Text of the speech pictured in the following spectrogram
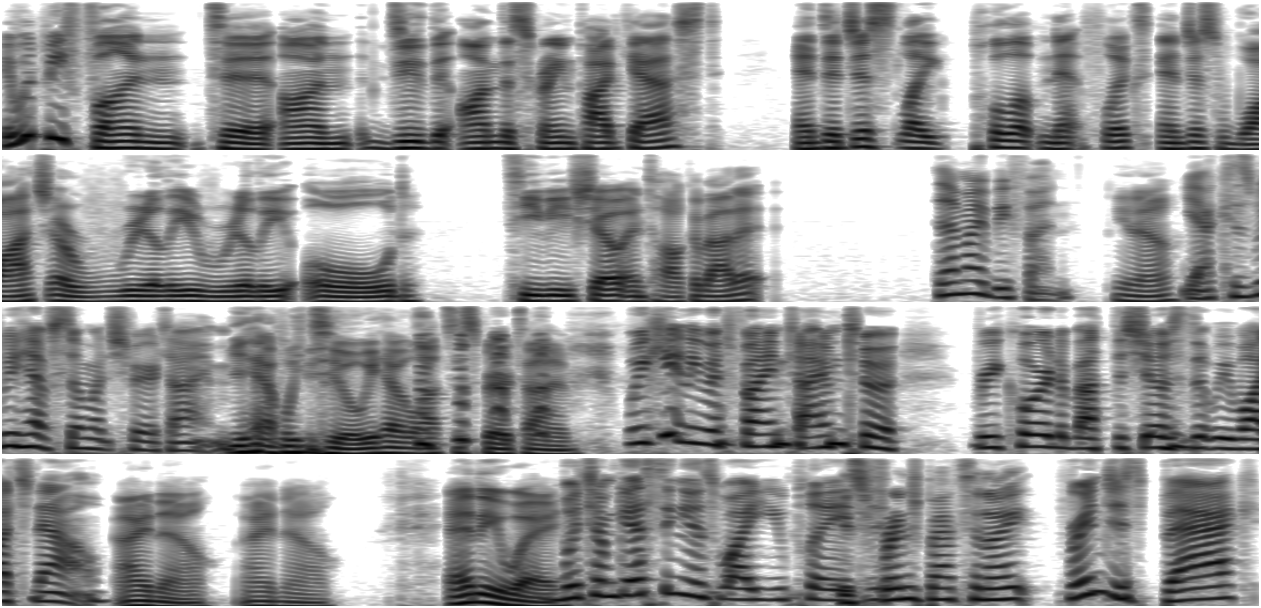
It would be fun to on do the on the screen podcast and to just like pull up Netflix and just watch a really really old TV show and talk about it. That might be fun You know? yeah because we have so much spare time Yeah, we do. We have lots of spare time. We can't even find time to record about the shows that we watch now. I know. I know. Anyway, Which I'm guessing is why you played is Fringe back tonight? Fringe is back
